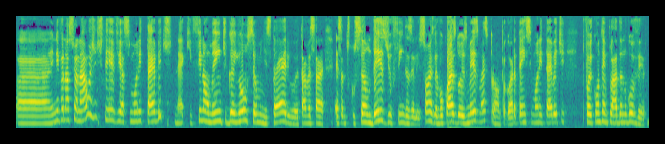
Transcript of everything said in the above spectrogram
Uh, em nível nacional, a gente teve a Simone Tebet, né, que finalmente ganhou o seu ministério. Estava essa, essa discussão desde o fim das eleições, levou quase dois meses, mas pronto, agora tem Simone Tebet, foi contemplada no governo.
